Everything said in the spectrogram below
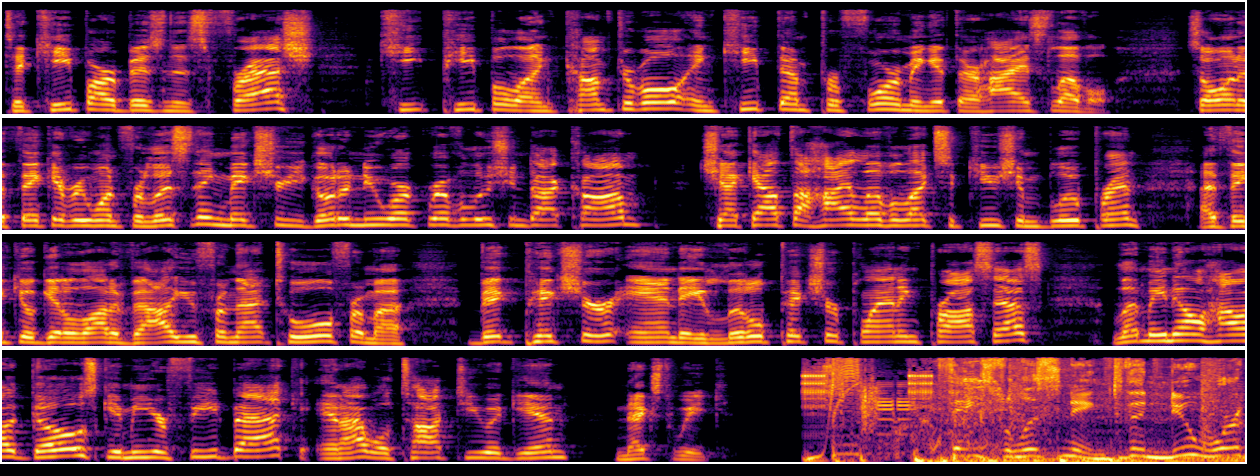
to keep our business fresh, keep people uncomfortable, and keep them performing at their highest level. So I want to thank everyone for listening. Make sure you go to newworkrevolution.com. Check out the high level execution blueprint. I think you'll get a lot of value from that tool from a big picture and a little picture planning process. Let me know how it goes. Give me your feedback and I will talk to you again next week. Thanks for listening to the New Work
